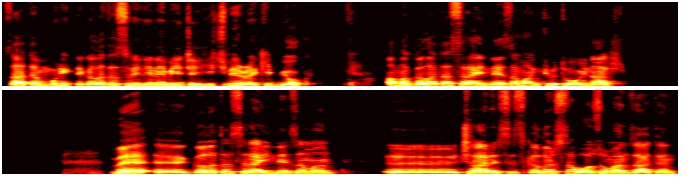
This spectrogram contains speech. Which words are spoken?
zaten bu ligde Galatasaray'ın yenemeyeceği hiçbir rakip yok. Ama Galatasaray ne zaman kötü oynar ve e, Galatasaray ne zaman e, çaresiz kalırsa o zaman zaten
